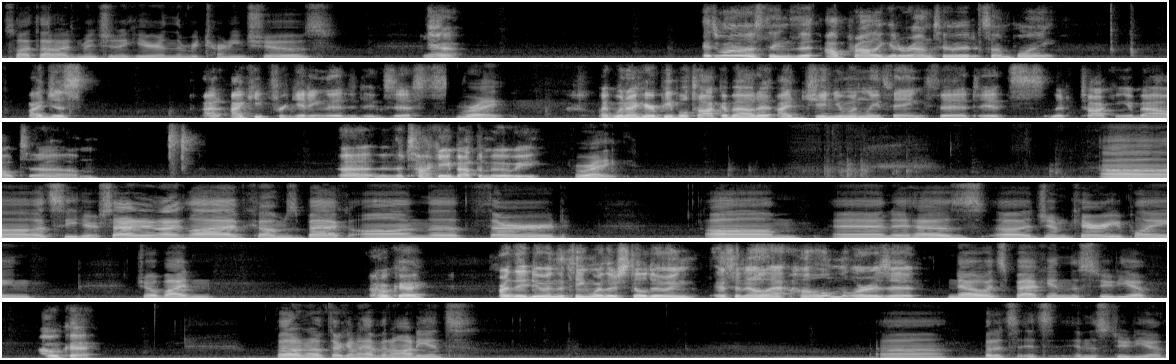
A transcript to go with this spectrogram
So I thought I'd mention it here in the returning shows. Yeah. It's one of those things that I'll probably get around to it at some point. I just I, I keep forgetting that it exists. Right. Like when I hear people talk about it, I genuinely think that it's they're talking about um uh they're talking about the movie. Right. Uh, let's see here. Saturday Night Live comes back on the third. Um, and it has uh, Jim Carrey playing Joe Biden. Okay. Are they doing the thing where they're still doing SNL at home or is it No, it's back in the studio, okay? but I don't know if they're gonna have an audience. Uh, but it's it's in the studio.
